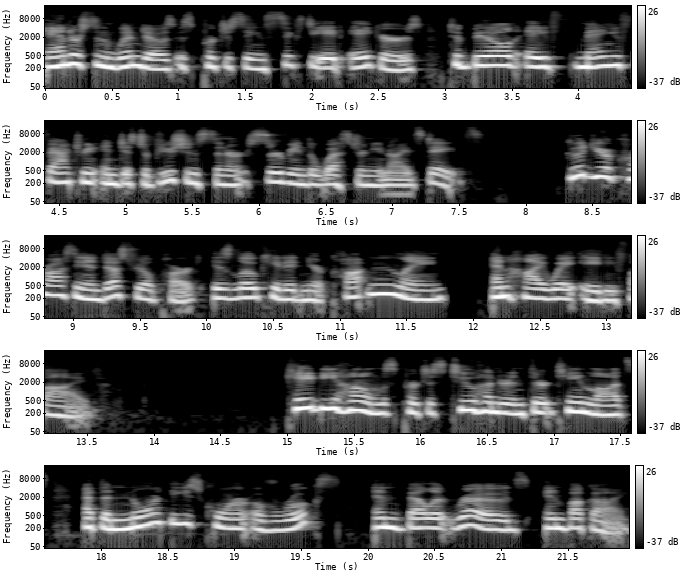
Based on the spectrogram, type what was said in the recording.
Anderson Windows is purchasing 68 acres to build a manufacturing and distribution center serving the western United States. Goodyear Crossing Industrial Park is located near Cotton Lane and Highway 85. KB Homes purchased 213 lots at the northeast corner of Rooks and Beloat Roads in Buckeye.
